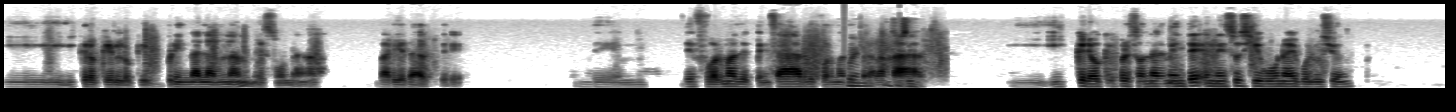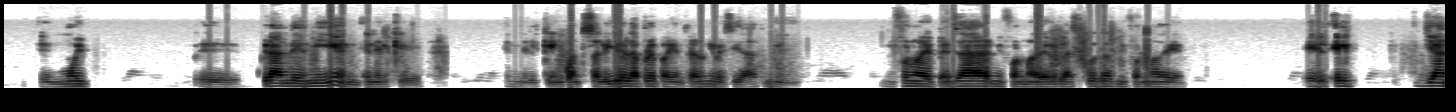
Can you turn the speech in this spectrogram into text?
y creo que lo que brinda la UNAM es una variedad de, de, formas de pensar, de formas de trabajar y, creo que personalmente en eso sí hubo una evolución eh, muy eh, grande en mí, en, en, el que en el que en cuanto salí yo de la prepa y entré a la universidad, mi, mi forma de pensar, mi forma de ver las cosas, mi forma de... El, el, ya,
